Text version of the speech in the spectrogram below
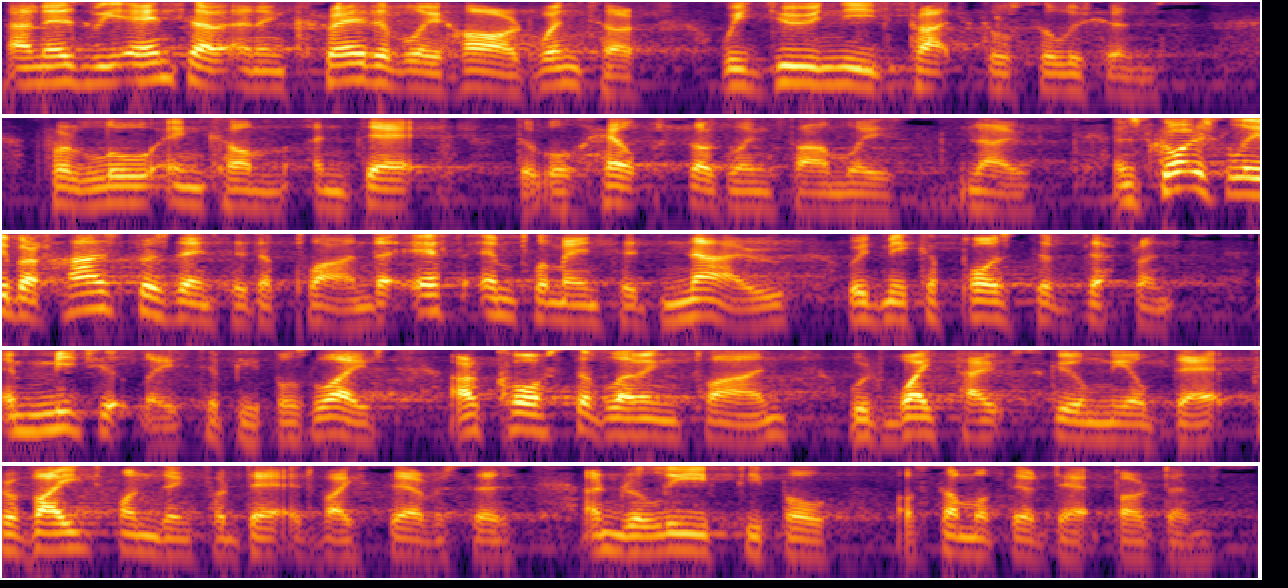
And as we enter an incredibly hard winter, we do need practical solutions for low income and debt that will help struggling families now. And Scottish Labour has presented a plan that, if implemented now, would make a positive difference immediately to people's lives. Our cost of living plan would wipe out school meal debt, provide funding for debt advice services and relieve people of some of their debt burdens.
